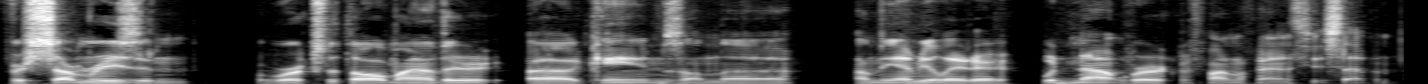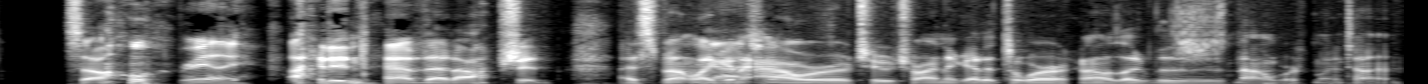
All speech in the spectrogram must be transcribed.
for some reason, it works with all my other uh, games on the on the emulator. Would not work with Final Fantasy VII. So Really? I didn't have that option. I spent like Gotcha. an hour or two trying to get it to work, and I was like, "This is just not worth my time."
